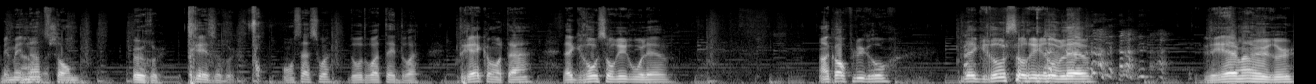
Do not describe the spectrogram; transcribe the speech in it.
Mais maintenant, tu tombes heureux. Très heureux. Fou! On s'assoit, dos droit, tête droite. Très content. Le gros sourire aux lèvres. Encore plus gros. Le gros sourire aux lèvres. Vraiment heureux.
